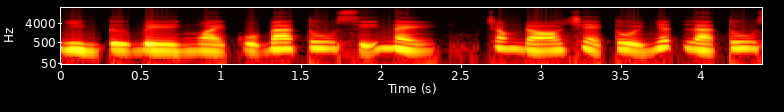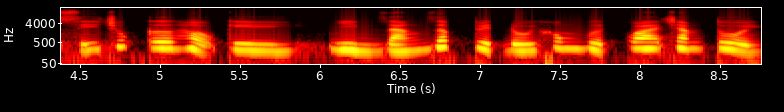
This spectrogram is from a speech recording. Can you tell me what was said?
Nhìn từ bề ngoài của ba tu sĩ này, trong đó trẻ tuổi nhất là tu sĩ trúc cơ hậu kỳ, nhìn dáng dấp tuyệt đối không vượt qua trăm tuổi.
